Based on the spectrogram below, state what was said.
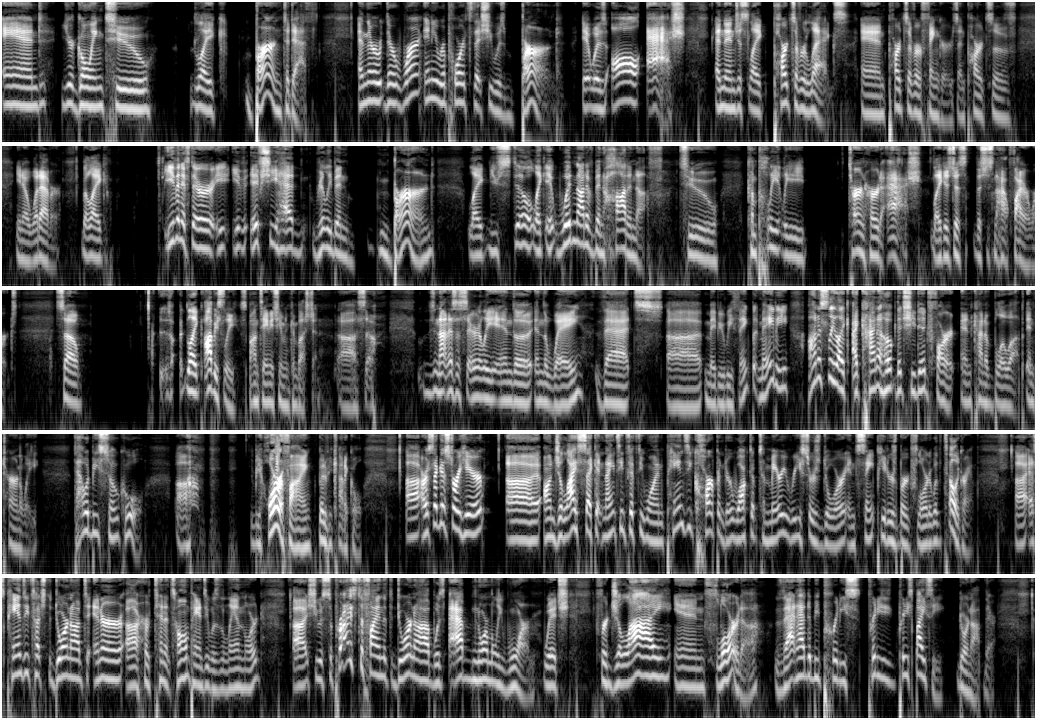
and you're going to like burn to death and there there weren't any reports that she was burned. It was all ash, and then just like parts of her legs and parts of her fingers and parts of you know whatever. But like even if there if if she had really been burned, like you still like it would not have been hot enough to completely turn her to ash. Like it's just that's just not how fire works. So like obviously spontaneous human combustion. Uh, so not necessarily in the in the way that uh, maybe we think, but maybe honestly, like I kind of hope that she did fart and kind of blow up internally. That would be so cool. Uh, it'd be horrifying, but it'd be kind of cool. Uh, our second story here. Uh, on July 2nd, 1951, Pansy Carpenter walked up to Mary Reeser's door in St. Petersburg, Florida, with a telegram. Uh, as Pansy touched the doorknob to enter uh, her tenant's home, Pansy was the landlord. Uh, she was surprised to find that the doorknob was abnormally warm, which for July in Florida, that had to be pretty, pretty, pretty spicy doorknob there.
